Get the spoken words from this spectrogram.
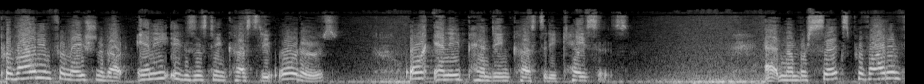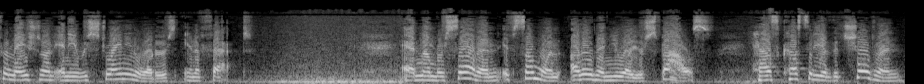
provide information about any existing custody orders or any pending custody cases. At number six, provide information on any restraining orders in effect. At number seven, if someone other than you or your spouse has custody of the children,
